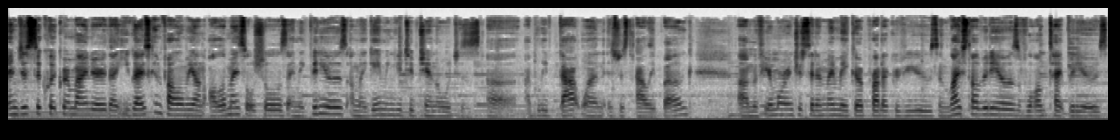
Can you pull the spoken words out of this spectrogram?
And just a quick reminder that you guys can follow me on all of my socials. I make videos on my gaming YouTube channel, which is, uh, I believe that one is just Alliie Bug. Um, if you're more interested in my makeup, product reviews, and lifestyle videos, vlog type videos,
